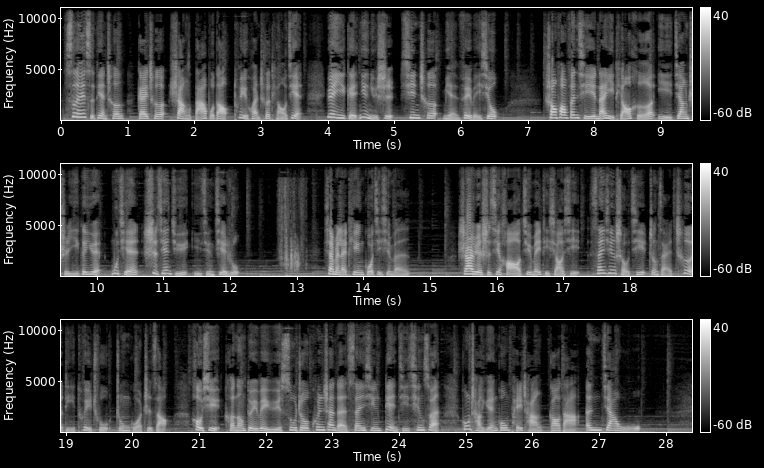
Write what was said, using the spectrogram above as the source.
，4S 店称该车尚达不到退换车条件，愿意给宁女士新车免费维修。双方分歧难以调和，已僵持一个月，目前市监局已经介入。下面来听国际新闻。十二月十七号，据媒体消息，三星手机正在彻底退出中国制造，后续可能对位于苏州昆山的三星电机清算工厂员工赔偿高达 N 加五。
